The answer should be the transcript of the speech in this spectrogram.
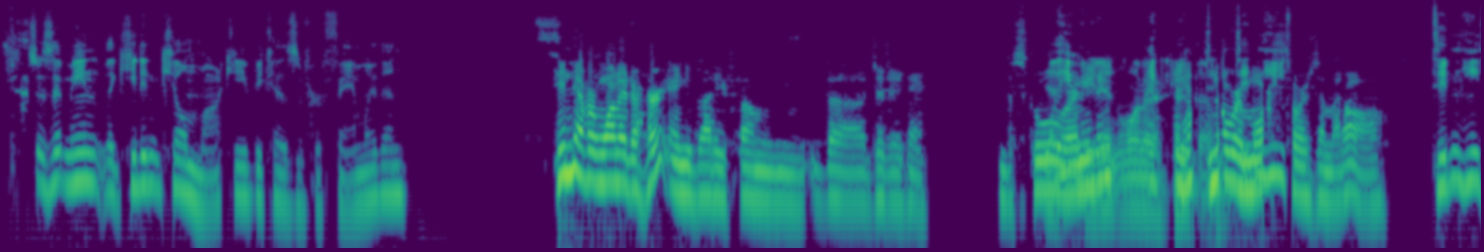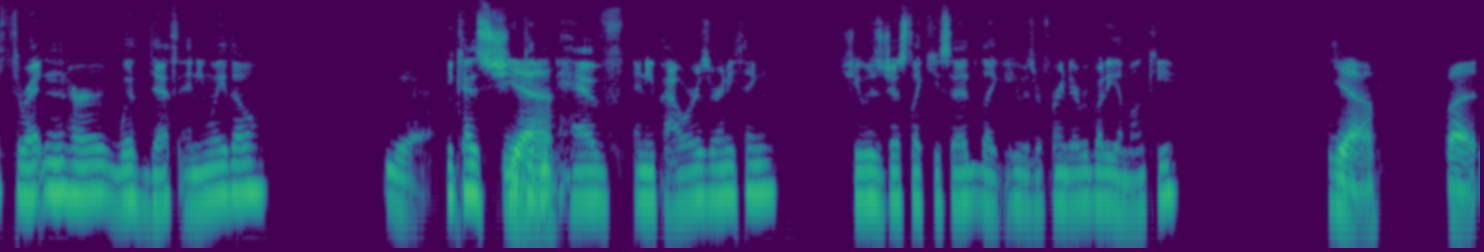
So does that mean like he didn't kill Maki because of her family? Then He never wanted to hurt anybody from the JJK, the school Yeah, he- or he anything. didn't want to He hurt has them. no Didn't remorse he- towards them at all. didn't he threaten her with death anyway? Though Yeah. because she Yeah. didn't have any powers or anything. She was just like you said, like he was referring to everybody a monkey. Yeah, but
